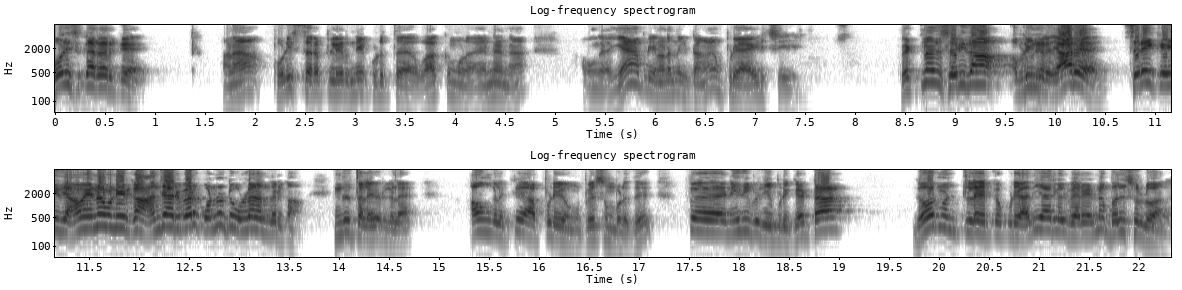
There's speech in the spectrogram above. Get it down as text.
போலீஸ்காரருக்கு. ஆனால் போலீஸ் தரப்பிலிருந்தே கொடுத்த வாக்குமூலம் என்னன்னா அவங்க ஏன் அப்படி நடந்துக்கிட்டாங்க? இப்படி ஆயிடுச்சு. வெட்டினது சரிதான் அப்படிங்கிற யாரு? சிறை கைதி. அவன் என்ன பண்ணியிருக்கான்? அஞ்சாறு பேர் கொண்டுட்டு உள்ள இருந்திருக்கான். இந்து தலைவர்களை. அவங்களுக்கு அப்படி அவங்க பேசும் பொழுது இப்போ நீதிபதி இப்படி கேட்டால் கவர்மெண்ட்டில் இருக்கக்கூடிய அதிகாரிகள் வேற என்ன பதில் சொல்லுவாங்க?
